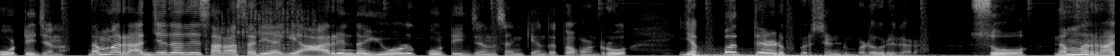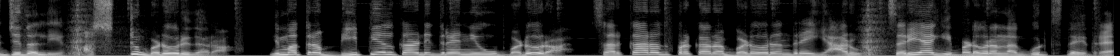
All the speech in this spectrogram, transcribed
ಕೋಟಿ ಜನ. ನಮ್ಮ ರಾಜ್ಯದಲ್ಲಿ ಸರಾಸರಿಯಾಗಿ ಆರರಿಂದ ಏಳು ಕೋಟಿ ಜನಸಂಖ್ಯೆ ಅಂತ ತಗೊಂಡ್ರು ಎಪ್ಪತ್ತೆರಡು ಪರ್ಸೆಂಟ್ ಬಡವರಿದ್ದಾರೆ ಸೊ ನಮ್ಮ ರಾಜ್ಯದಲ್ಲಿ ಅಷ್ಟು ಬಡವರಿದಾರ? ನಿಮ್ಮ ಹತ್ರ ಬಿ ಪಿ ಎಲ್ ಕಾರ್ಡ್ ಇದ್ರೆ ನೀವು ಬಡವರ? ಸರ್ಕಾರದ ಪ್ರಕಾರ ಬಡವರಂದ್ರೆ ಯಾರು? ಸರಿಯಾಗಿ ಬಡವರನ್ನ ಗುರುತಿಸದೇ ಇದ್ರೆ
